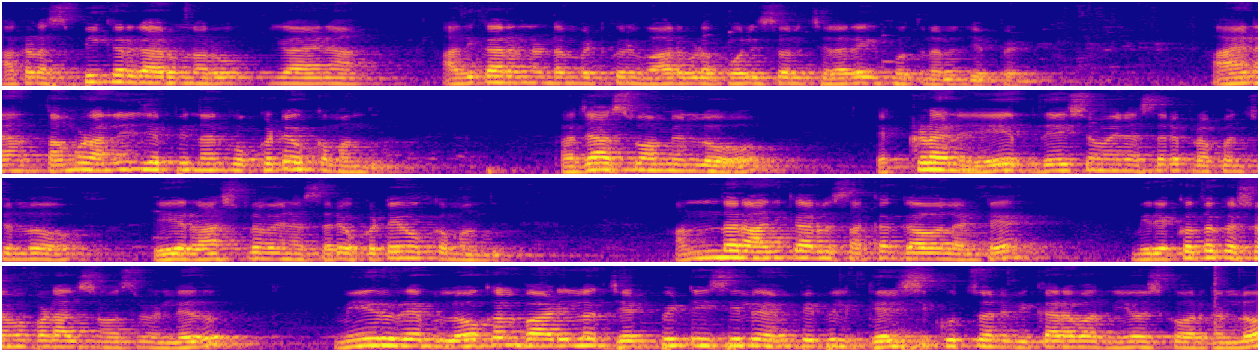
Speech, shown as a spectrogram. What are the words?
అక్కడ స్పీకర్ గారు ఉన్నారు. ఇక ఆయన అధికారాన్ని అడ్డం పెట్టుకుని వారు కూడా పోలీసు వాళ్ళు చెలరేగిపోతున్నారని చెప్పాడు. ఆయన తమ్ముడు అనిల్ చెప్పిన దానికి ఒక్కటే ఒక్క మందు. ప్రజాస్వామ్యంలో ఎక్కడైనా ఏ దేశమైనా సరే ప్రపంచంలో ఏ రాష్ట్రమైనా సరే ఒకటే ఒక్క మందు. అందరు అధికారులు చక్కగా కావాలంటే మీరు ఎక్కతొక్క శ్రమ పడాల్సిన అవసరం లేదు. మీరు రేపు లోకల్ బాడీలో జెడ్పీటీసీలు ఎంపీపీలు గెలిచి కూర్చొని వికారాబాద్ నియోజకవర్గంలో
